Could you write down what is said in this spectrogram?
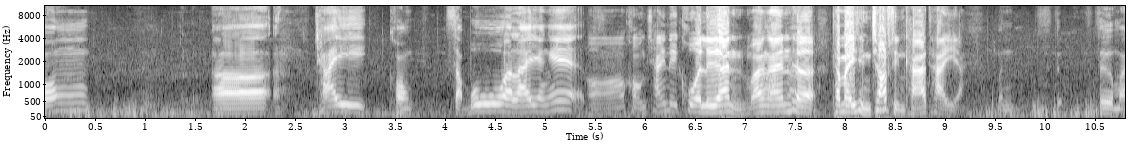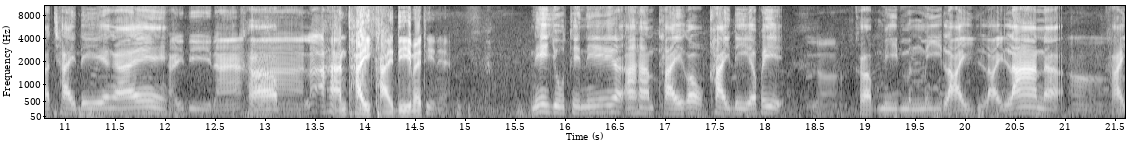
องเอ่อใช้ของ สบู่อะไรอย่างเงี้ยอ๋อ ของใช้ในครัวเรือนว่างั้นเถอะทำไมถึงชอบสินค้าไทยอะ มันซื้อมาใช้ดียังไง ใช้ดีนะครับ อ่าแล้วอาหารไทยขายดีไหมที่เนี่ยนี่อยู่ที่นี้อาหารไทยก็ขายดีครับพี่เหรอครับมีมันมีหลายหลายร้านอะอ่าขาย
